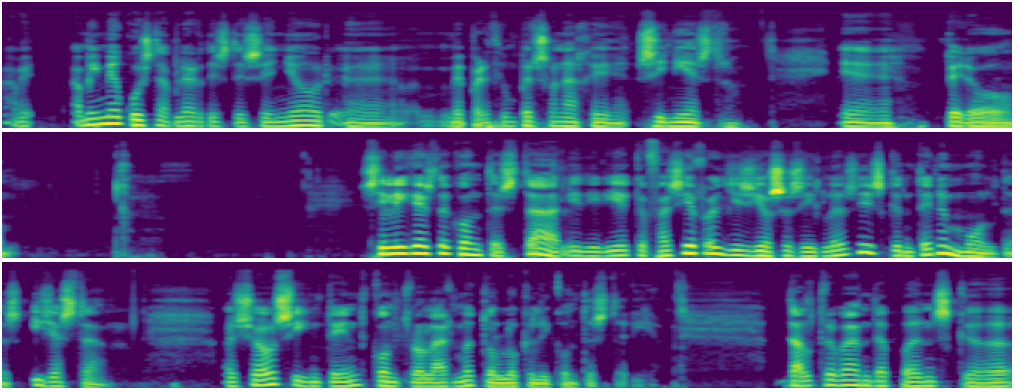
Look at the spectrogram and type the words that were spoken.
A ver, a mí me cuesta hablar de este señor, eh, me parece un personaje siniestro, Eh, pero si li hagués de contestar, li diria que faci les iglesis, que en tenen moltes, i ja està. Això si intent controlar-me tot el que li contestaria. D'altra banda, pens que,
